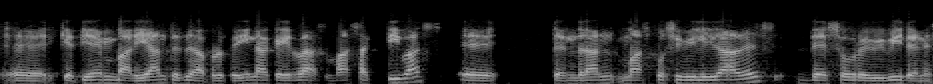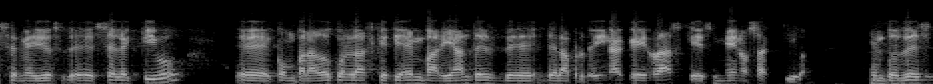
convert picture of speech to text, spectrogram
eh, que tienen variantes de la proteína KRAS más activas tendrán más posibilidades de sobrevivir en ese medio selectivo comparado con las que tienen variantes de, de la proteína KRAS que es menos activa. Entonces,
